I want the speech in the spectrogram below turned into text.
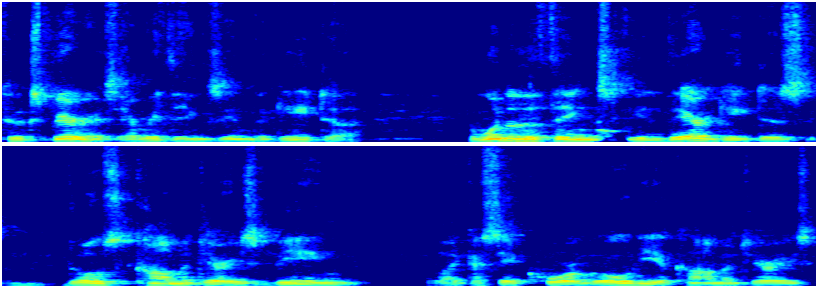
to experience everything's in the Gita. And one of the things in their Gitas, those commentaries being like I say, core Gaudiya commentaries,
